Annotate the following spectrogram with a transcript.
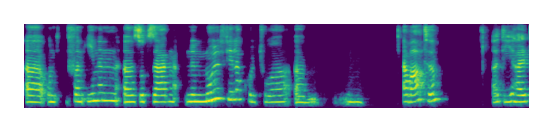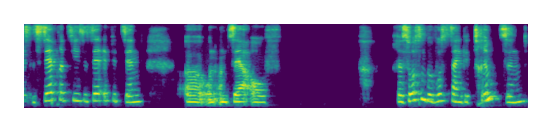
äh, und von ihnen äh, sozusagen eine Null-Fehlerkultur ähm, erwarte, äh, die halt sehr präzise, sehr effizient äh, und, und sehr auf Ressourcenbewusstsein getrimmt sind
